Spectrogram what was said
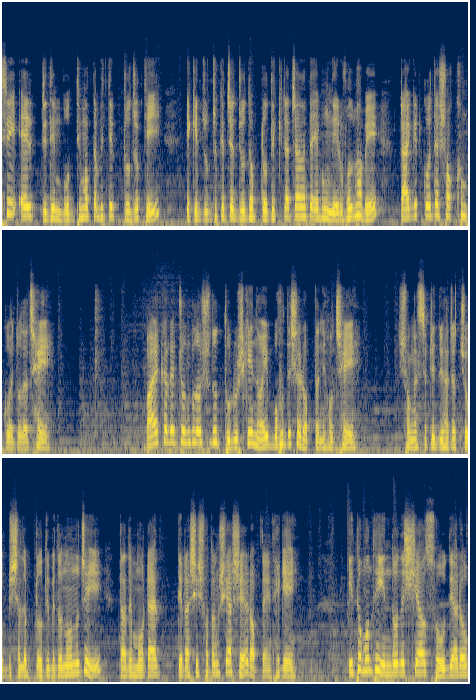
থ্রি এর কৃত্রিম বুদ্ধিমত্তা ভিত্তিক প্রযুক্তি একে যুদ্ধক্ষেত্রে যুদ্ধ প্রতিক্রিয়া জানাতে এবং নির্ভুলভাবে টার্গেট করতে সক্ষম করে তুলেছে। বায়কারের ড্রোনগুলো শুধু তুরস্কে নয়, বহু দেশে রপ্তানি হচ্ছে। সংস্থাটি দুই হাজার চব্বিশ সালের প্রতিবেদন অনুযায়ী তাদের মোটা তেরাশি শতাংশে আসে রপ্তানি থেকে। ইতোমধ্যে ইন্দোনেশিয়া, সৌদি আরব,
